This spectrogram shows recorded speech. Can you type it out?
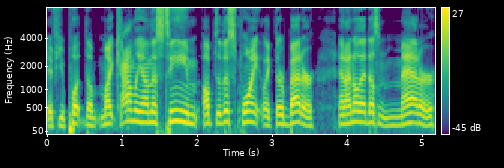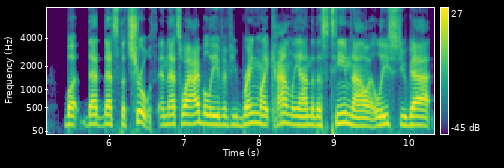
if you put the Mike Conley on this team up to this point, like they're better, and I know that doesn't matter. But that that's the truth, and that's why I believe if you bring Mike Conley onto this team now, at least you got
